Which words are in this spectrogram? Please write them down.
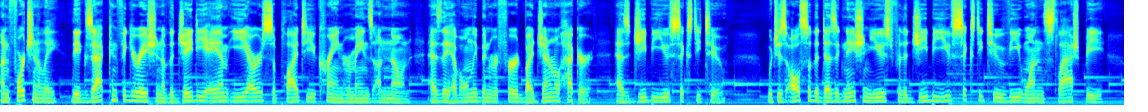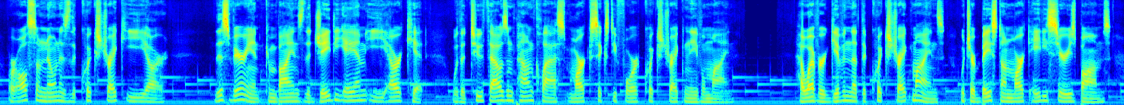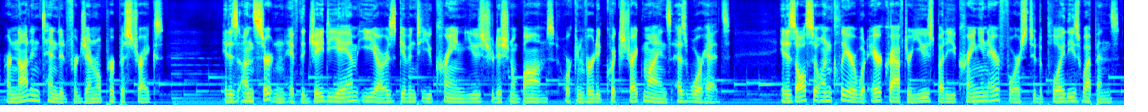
Unfortunately, the exact configuration of the JDAM-ERs supplied to Ukraine remains unknown, as they have only been referred by General Hecker as GBU-62, which is also the designation used for the GBU-62V1-B, or also known as the Quick Strike ER. This variant combines the JDAM-ER kit with a 2,000 pound class Mark 64 Quick Strike naval mine. However, given that the Quick Strike mines, which are based on Mark 80 series bombs, are not intended for general purpose strikes, it is uncertain if the JDAM ERs given to Ukraine used traditional bombs or converted quick strike mines as warheads. It is also unclear what aircraft are used by the Ukrainian Air Force to deploy these weapons.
